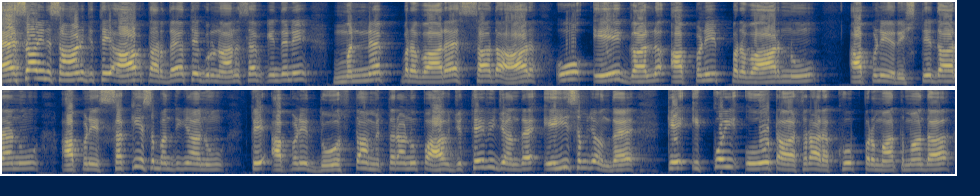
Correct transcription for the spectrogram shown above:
ਐਸਾ ਇਨਸਾਨ ਜਿੱਥੇ ਆਪ ਤਰਦਾ ਹੈ, ਉੱਥੇ ਗੁਰੂ ਨਾਨਕ ਸਾਹਿਬ ਕਹਿੰਦੇ ਨੇ, ਮੰਨੈ ਪਰਿਵਾਰੈ ਸਾਧਾਰ। ਉਹ ਇਹ ਗੱਲ ਆਪਣੇ ਪਰਿਵਾਰ ਨੂੰ, ਆਪਣੇ ਰਿਸ਼ਤੇਦਾਰਾਂ ਨੂੰ, ਆਪਣੇ ਸਕੀ ਸੰਬੰਧੀਆਂ ਨੂੰ ਤੇ ਆਪਣੇ ਦੋਸਤਾਂ, ਮਿੱਤਰਾਂ ਨੂੰ ਭਾਵ ਜਿੱਥੇ ਵੀ ਜਾਂਦਾ ਹੈ, ਇਹੀ ਸਮਝਾਉਂਦਾ ਹੈ ਕਿ ਇੱਕੋ ਹੀ ਓਟ ਆਸਰਾ ਰੱਖੋ ਪ੍ਰਮਾਤਮਾ ਦਾ।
